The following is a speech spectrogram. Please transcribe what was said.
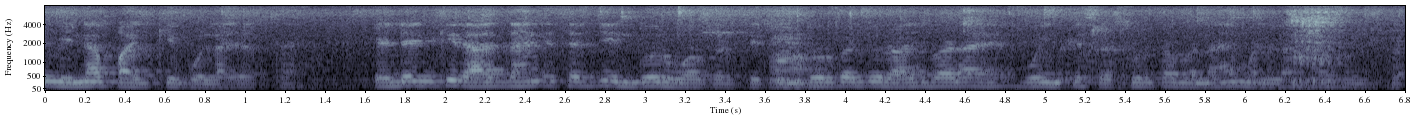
मीना पालकी बोला जाता है। पहले इनकी राजधानी सर जी इंदौर हुआ करती थी। इंदौर का जो राजवाड़ा है वो इनके ससुर का बना है मल्लारराव होलकर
